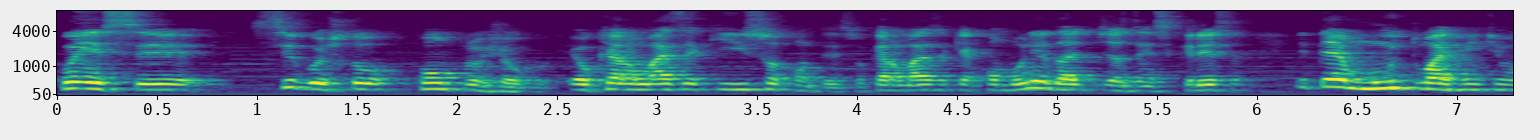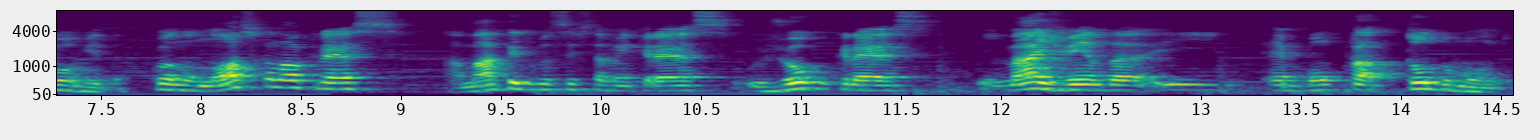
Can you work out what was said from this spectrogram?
conhecer, se gostou, compra o jogo. Eu quero mais é que isso aconteça. Eu quero mais é que a comunidade de Just Dance cresça e tenha muito mais gente envolvida. Quando o nosso canal cresce, a marca de vocês também cresce, o jogo cresce, tem mais venda e é bom para todo mundo.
